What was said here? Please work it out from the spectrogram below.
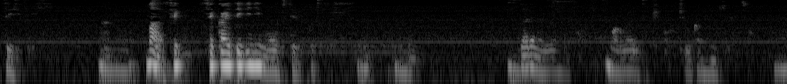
ぜひぜひ。あの、まあ、せ、世界的にも起きてることですよね。うん、誰も読んでたら、まあ、割と結構共感できるじゃないかな。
